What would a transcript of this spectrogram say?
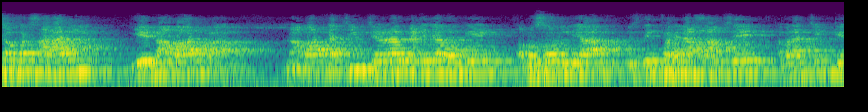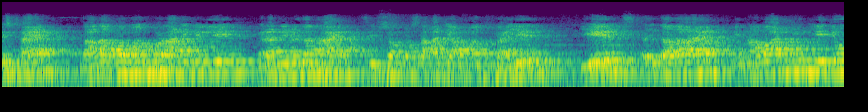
शंकर साहा जी ये नाबार्ड का नाबार्ड का चीफ जनरल मैनेजर होंगे अवसर लिया कुछ दिन पहले आसाम से हमारा चीफ गेस्ट है दादा को मंच पर आने के लिए मेरा निवेदन है शिव शंकर साहा जी आप मंच पे आइए ये दादा है ये नाबार्ड की ये जो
